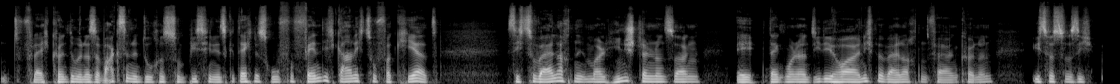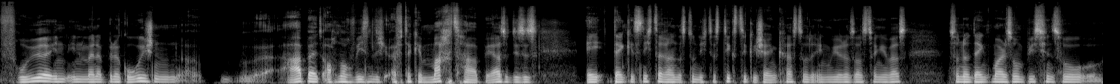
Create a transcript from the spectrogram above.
und vielleicht könnte man das Erwachsenen durchaus so ein bisschen ins Gedächtnis rufen, fände ich gar nicht so verkehrt. Sich zu Weihnachten mal hinstellen und sagen, ey, denk mal an die, die heuer nicht mehr Weihnachten feiern können ist was, was ich früher in, in meiner pädagogischen äh, Arbeit auch noch wesentlich öfter gemacht habe. Ja? Also dieses, ey, denk jetzt nicht daran, dass du nicht das dickste Geschenk hast oder irgendwie oder sonst irgendwas, sondern denk mal so ein bisschen so,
